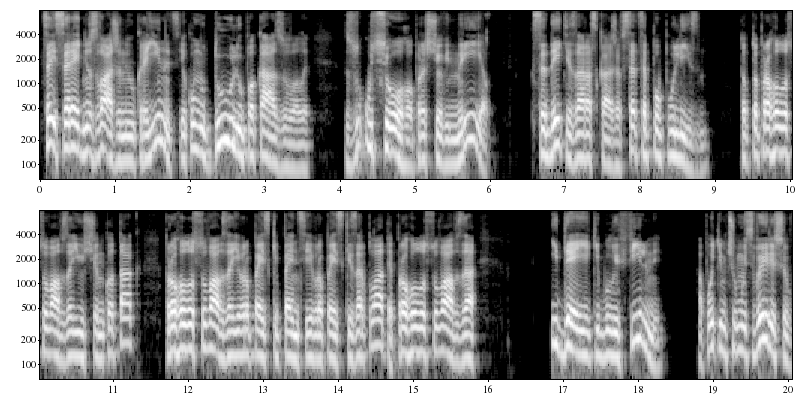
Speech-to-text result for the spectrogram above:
Цей середньозважений українець, якому дулю показували з усього, про що він мріяв, сидить і зараз каже, все це популізм. Тобто проголосував за Ющенко так, проголосував за європейські пенсії, європейські зарплати, проголосував за ідеї, які були в фільмі, а потім чомусь вирішив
